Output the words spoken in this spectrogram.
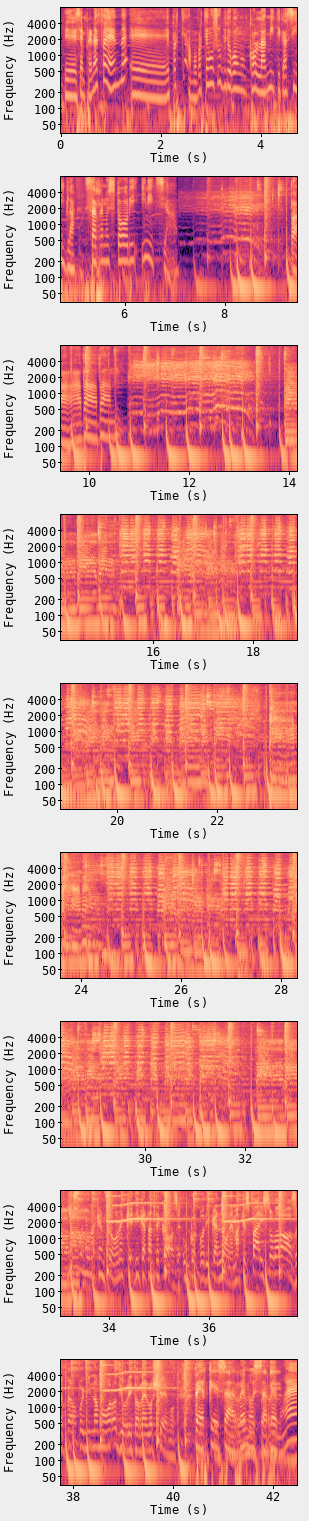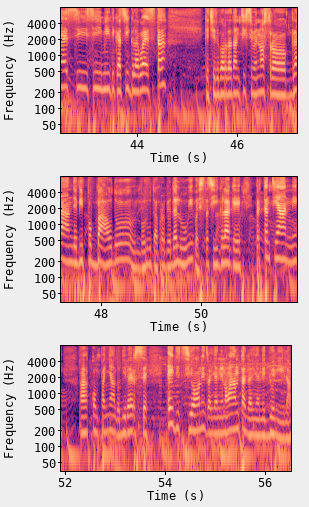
eh, sempre in FM e partiamo, partiamo subito con, con la mitica sigla Sanremo Story inizia. Pa, pa, pa. Dica tante cose, un colpo di cannone, ma che spari solo rose, però poi mi innamoro di un ritornello scemo. Perché Sanremo e Sanremo, eh sì sì, mitica sigla questa che ci ricorda tantissimo il nostro grande Pippo Baudo, voluta proprio da lui, questa sigla che per tanti anni ha accompagnato diverse edizioni tra gli anni 90 e gli anni 2000.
